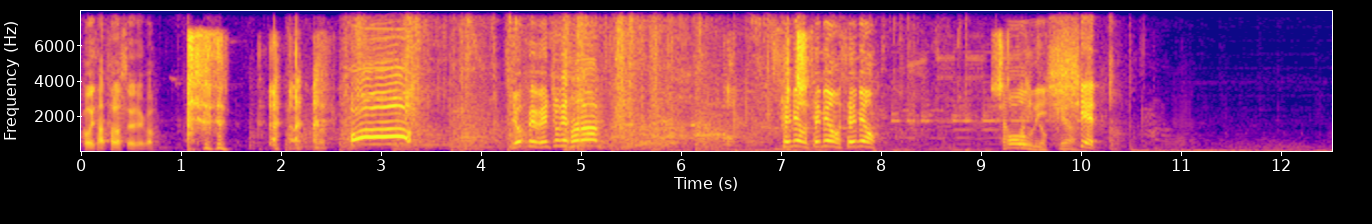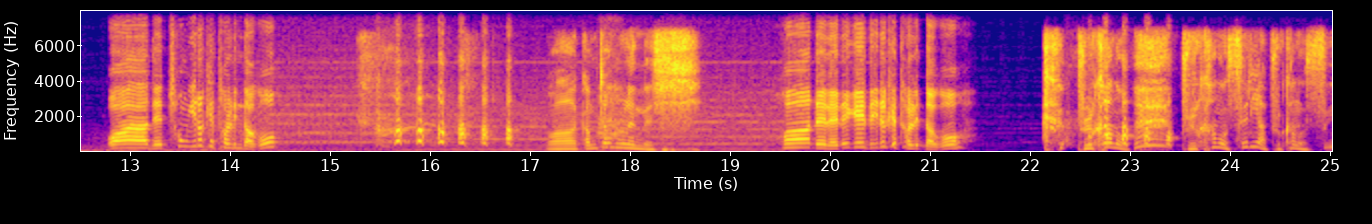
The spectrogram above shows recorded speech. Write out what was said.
거의 다 털었어요 제가. 어! 옆에 왼쪽에 사람! 세명 세명 세명. 샷건이 몇 개야? 와내 총 이렇게 털린다고? 와 깜짝 놀랐네 씨. 와 내 레네게이드 이렇게 털린다고? 불카노 불카노 3야 불카노 3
